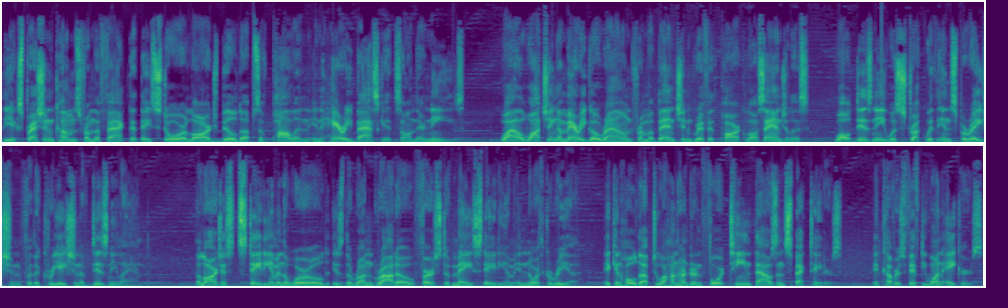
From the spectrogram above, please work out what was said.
The expression comes from the fact that they store large buildups of pollen in hairy baskets on their knees. While watching a merry-go-round from a bench in Griffith Park, Los Angeles, Walt Disney was struck with inspiration for the creation of Disneyland. The largest stadium in the world is the Rungrado 1st of May Stadium in North Korea. It can hold up to 114,000 spectators. It covers 51 acres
